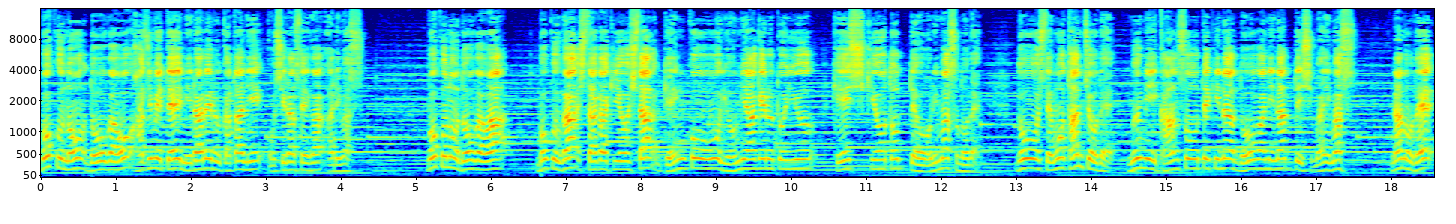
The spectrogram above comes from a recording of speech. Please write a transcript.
僕の動画を初めて見られる方にお知らせがあります。僕の動画は僕が下書きをした原稿を読み上げるという形式をとっておりますのでどうしても単調で無味乾燥的な動画になってしまいます。なので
